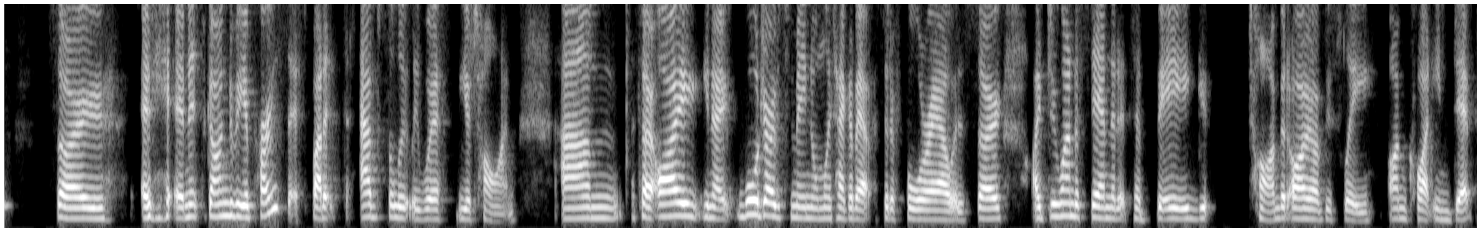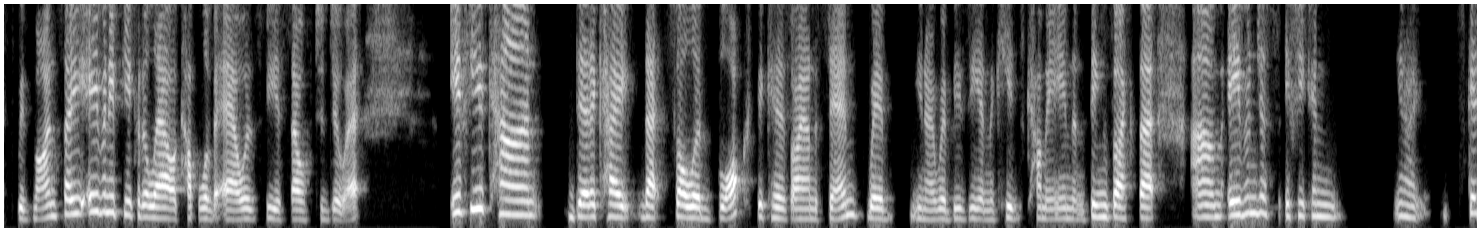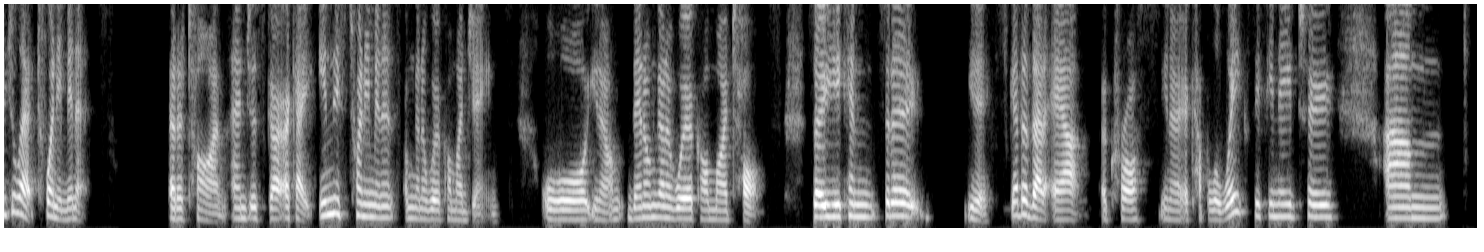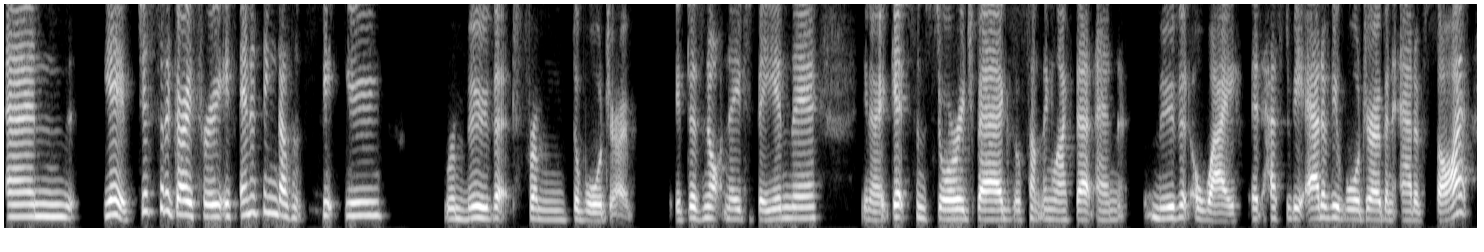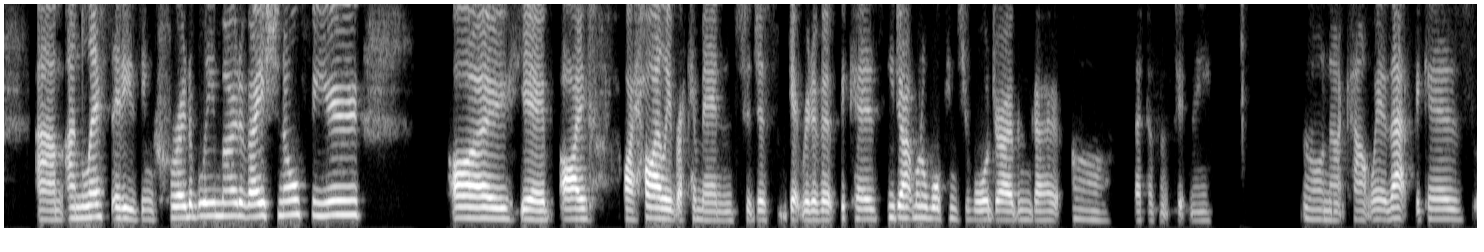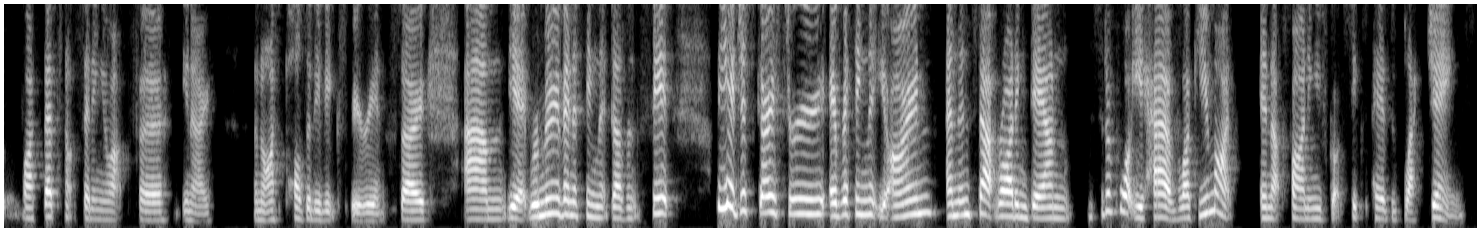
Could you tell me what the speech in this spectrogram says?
So and, it's going to be a process, but it's absolutely worth your time. Um, so I, you know, wardrobes for me normally take about sort of four hours. So I do understand that it's a big time, but I obviously I'm quite in depth with mine. So even if you could allow a couple of hours for yourself to do it, if you can't dedicate that solid block because I understand we're you know we're busy and the kids come in and things like that. Um, even just if you can, you know, schedule out 20 minutes at a time and just go okay in this 20 minutes i'm going to work on my jeans or you know then i'm going to work on my tops so you can sort of yeah scatter that out across you know a couple of weeks if you need to um, and yeah just sort of go through if anything doesn't fit you remove it from the wardrobe. It does not need to be in there. You know get some storage bags or something like that and move it away. It has to be out of your wardrobe and out of sight. Um, unless it is incredibly motivational for you i yeah i i highly recommend to just get rid of it because you don't want to walk into your wardrobe and go oh that doesn't fit me. Oh no i can't wear that because like that's not setting you up for you know a nice positive experience so um, yeah remove anything that doesn't fit but yeah just go through everything that you own and then start writing down sort of what you have like you might end up finding you've got six pairs of black jeans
